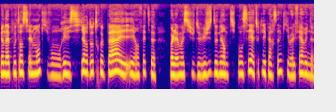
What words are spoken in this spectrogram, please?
Il y en a potentiellement qui vont réussir, d'autres pas. Et, en fait, euh, voilà, moi, si je devais juste donner un petit conseil à toutes les personnes qui veulent faire une,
